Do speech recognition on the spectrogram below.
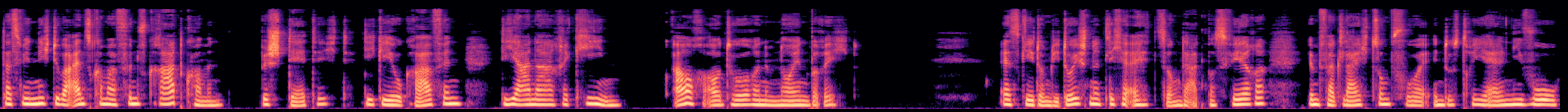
dass wir nicht über 1,5 Grad kommen, bestätigt die Geografin Diana Rekin, auch Autorin im neuen Bericht. Es geht um die durchschnittliche Erhitzung der Atmosphäre im Vergleich zum vorindustriellen Niveau,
